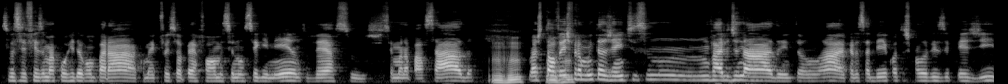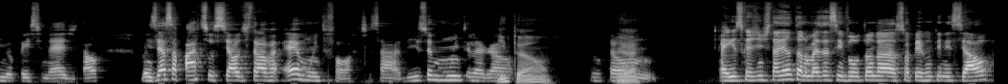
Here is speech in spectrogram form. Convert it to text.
se você fez uma corrida comparar como é que foi sua performance num segmento versus semana passada. Uhum, Mas talvez uhum. para muita gente isso não, não, vale de nada. Então, ah, eu quero saber quantas calorias eu perdi, meu pace médio e tal. Mas essa parte social de Strava é muito forte, sabe? Isso é muito legal. Então. Então, é, é isso que a gente está tentando. Mas assim, voltando à sua pergunta inicial,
